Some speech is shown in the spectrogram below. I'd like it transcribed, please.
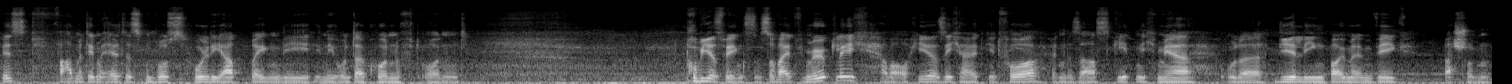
bist, fahr mit dem ältesten Bus, hol die ab, bring die in die Unterkunft und probier es wenigstens so weit wie möglich. Aber auch hier Sicherheit geht vor. Wenn du sagst, geht nicht mehr oder dir liegen Bäume im Weg, was schon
